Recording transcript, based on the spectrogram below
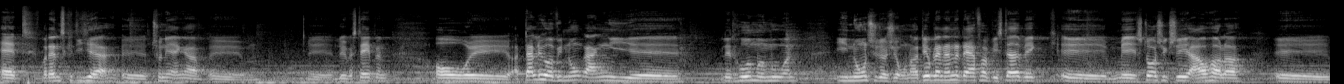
at hvordan skal de her øh, turneringer øh, øh, løbe af stablen. Og, øh, og der løber vi nogle gange i øh, lidt hoved mod muren i nogle situationer. Og det er jo blandt andet derfor, at vi stadigvæk øh, med stor succes afholder øh,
